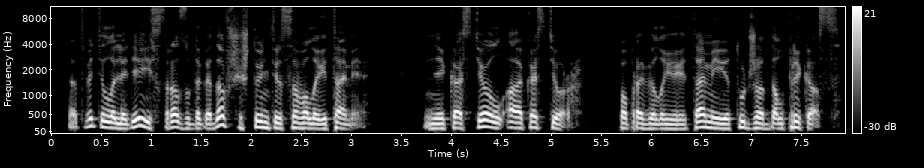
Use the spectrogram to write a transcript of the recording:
— ответила Лилей, сразу догадавшись, что интересовало Итами. «Не костёл, а костёр», — поправил её Итами и тут же отдал приказ.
